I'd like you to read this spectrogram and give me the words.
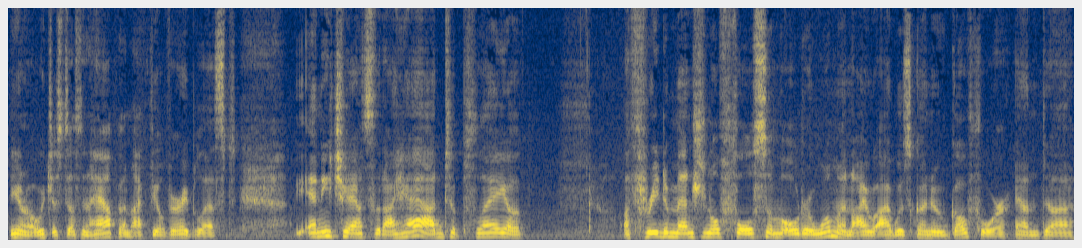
You know, it just doesn't happen. I feel very blessed. Any chance that I had to play a a three dimensional, fulsome older woman I, I, was going to go for. And uh,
